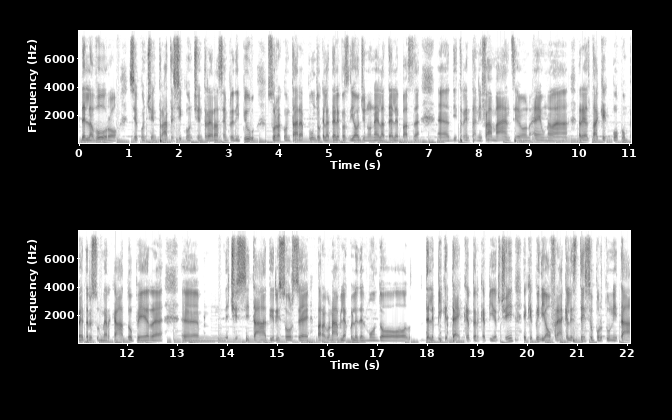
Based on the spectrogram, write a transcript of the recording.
del lavoro si è concentrata e si concentrerà sempre di più sul raccontare appunto che la Telepass di oggi non è la Telepass eh, di 30 anni fa, ma anzi è una realtà che può competere sul mercato per ehm, necessità di risorse paragonabili a quelle del mondo delle big tech per capirci e che quindi offre anche le stesse opportunità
